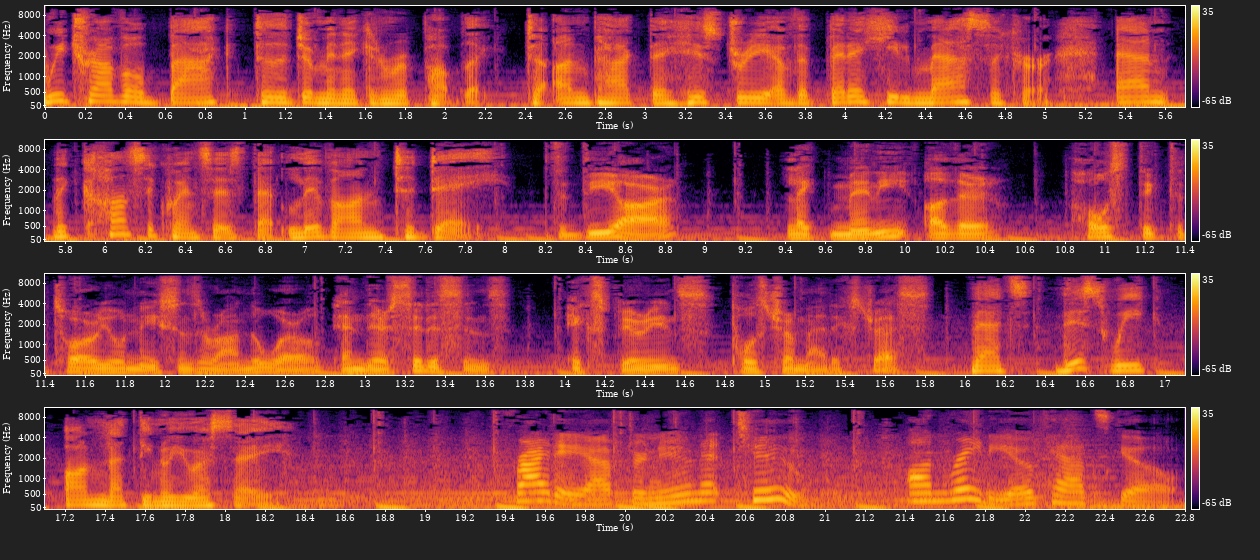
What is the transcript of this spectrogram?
We travel back to the Dominican Republic to unpack the history of the Perejil massacre and the consequences that live on today. The DR, like many other post-dictatorial nations around the world and their citizens, experience post-traumatic stress. That's this week on Latino USA. Friday afternoon at 2 on Radio Catskill.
